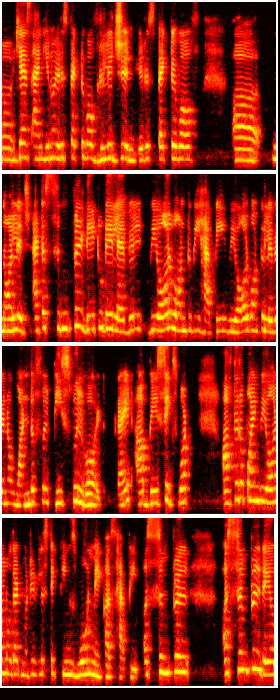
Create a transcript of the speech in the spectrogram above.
uh, yes and you know irrespective of religion irrespective of uh, knowledge at a simple day to day level we all want to be happy. We all want to live in a wonderful peaceful world right? Our basics what after a point we all know that materialistic things won't make us happy. A simple a simple day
